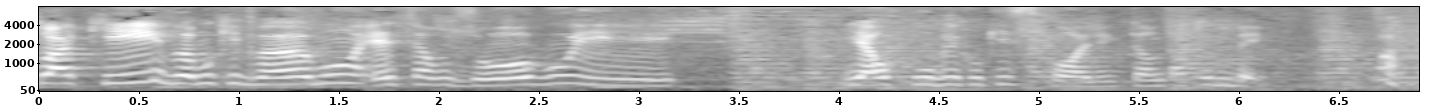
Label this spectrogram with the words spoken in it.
Tô aqui, vamos que vamos. Esse é o jogo e, e é o público que escolhe. Então tá tudo bem. Ok.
